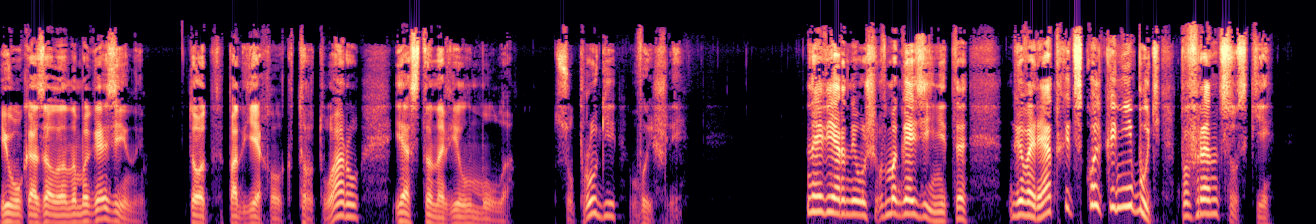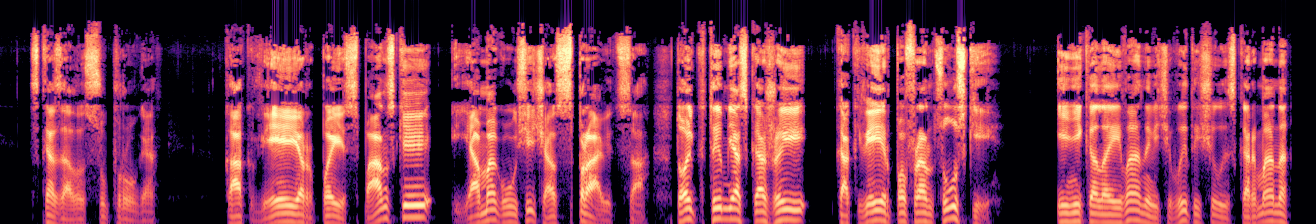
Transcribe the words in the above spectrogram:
и указала на магазины. Тот подъехал к тротуару и остановил мула. Супруги вышли. — Наверное, уж в магазине-то говорят хоть сколько-нибудь по-французски, — сказала супруга. Как веер по-испански я могу сейчас справиться. Только ты мне скажи, как веер по-французски. И Николай Иванович вытащил из кармана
